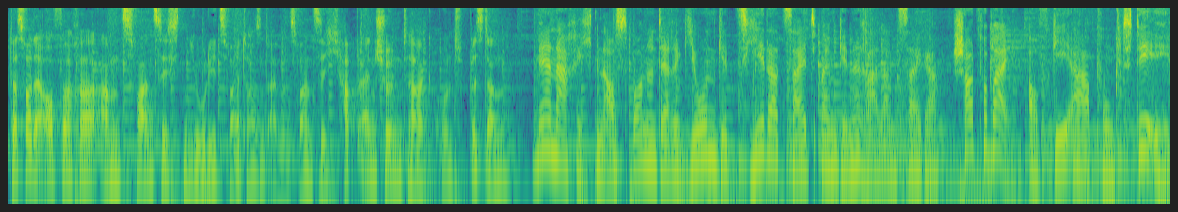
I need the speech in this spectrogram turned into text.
Das war der Aufwacher am 20. Juli 2021. Habt einen schönen Tag und bis dann. Mehr Nachrichten aus Bonn und der Region gibt's jederzeit beim Generalanzeiger. Schaut vorbei auf ga.de.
